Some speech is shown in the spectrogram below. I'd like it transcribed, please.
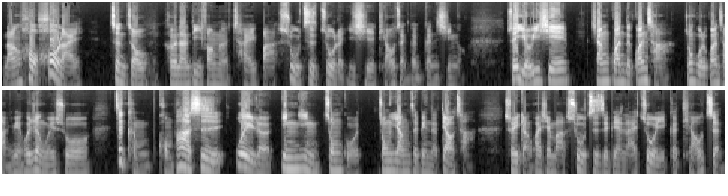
然后后来郑州河南地方呢，才把数字做了一些调整跟更新哦，所以有一些相关的观察。中国的观察里面会认为说，这恐恐怕是为了因应中国中央这边的调查，所以赶快先把数字这边来做一个调整。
